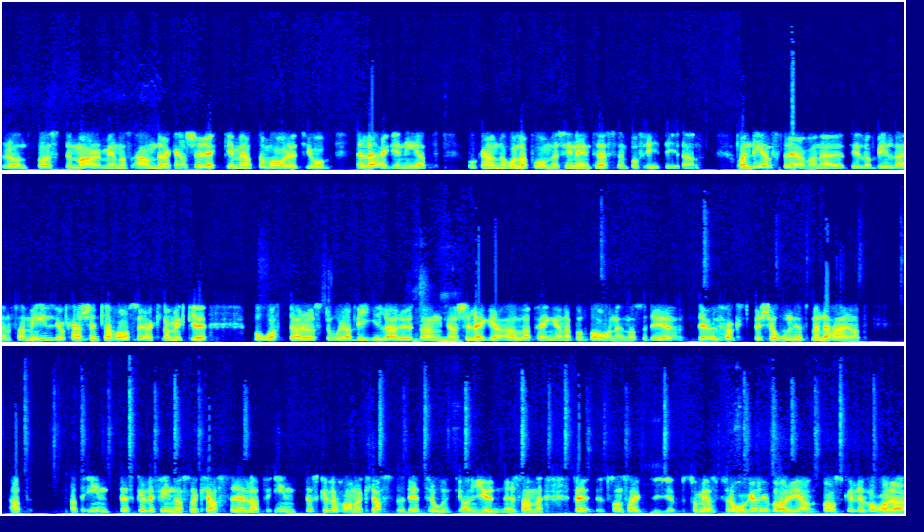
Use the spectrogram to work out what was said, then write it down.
runt på Östermalm, medan andra kanske räcker med att de har ett jobb, en lägenhet och kan hålla på med sina intressen på fritiden. Och en del strävan är till att bilda en familj och kanske inte ha så jäkla mycket båtar och stora bilar utan kanske lägga alla pengarna på barnen. Alltså det, är- det är väl högst personligt, men det här att, att att det inte skulle finnas några klasser eller att vi inte skulle ha några klasser, det tror inte jag gynnar samhället. För som sagt, som jag frågade i början, vad skulle vara,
